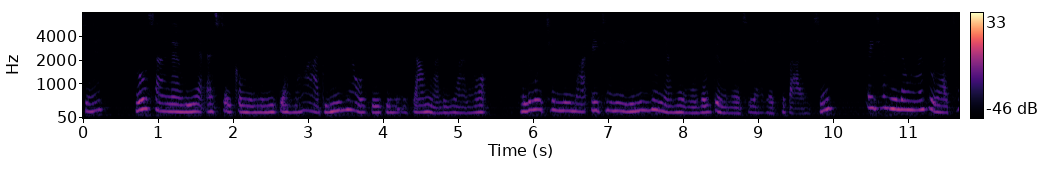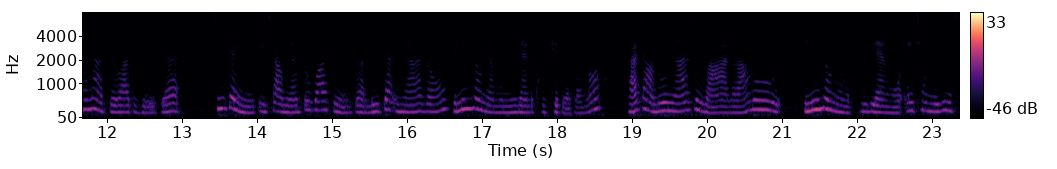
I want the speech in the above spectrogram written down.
ရှင်။ Rose Silent Real Estate Company Limited မှာဒီနေ့ညဝပေးခြင်းတဲ့အကြောင်းအရာလေးကတော့ဘလို့အချိန်လေးမှာအိတ်ချမ်းမြေရင်းနှီးမြှုပ်နှံမှုကိုလုပ်တင်တယ်လဲဆိုတာပဲဖြစ်ပါတယ်ရှင်။အိတ်ချမ်းမြေလုပ်ငန်းဆိုတာချမ်းသာကြွယ်ဝသူတွေအတွက်စီးစိမ်တွေတိစောက်ရန်တူပွားစေရန်အတွက်လူကြိုက်အများဆုံးရင်းနှီးမြှုပ်နှံမှုနည်းလမ်းတစ်ခုဖြစ်တယ်ပေါ့နော်။ဒါကြောင့်လူအများစုက၎င်းတို့ရင်းနှီးမြှုပ်နှံမှုခရီးလမ်းကိုအိတ်ချမ်းမြေဖြင့်စ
